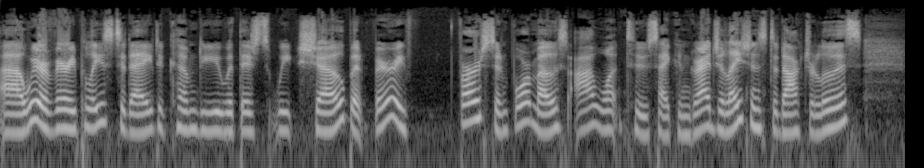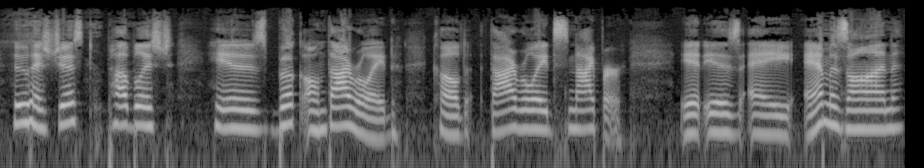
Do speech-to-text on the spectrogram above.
Uh, we are very pleased today to come to you with this week's show, but very first and foremost, I want to say congratulations to Dr. Lewis, who has just published his book on thyroid called Thyroid Sniper. It is a Amazon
